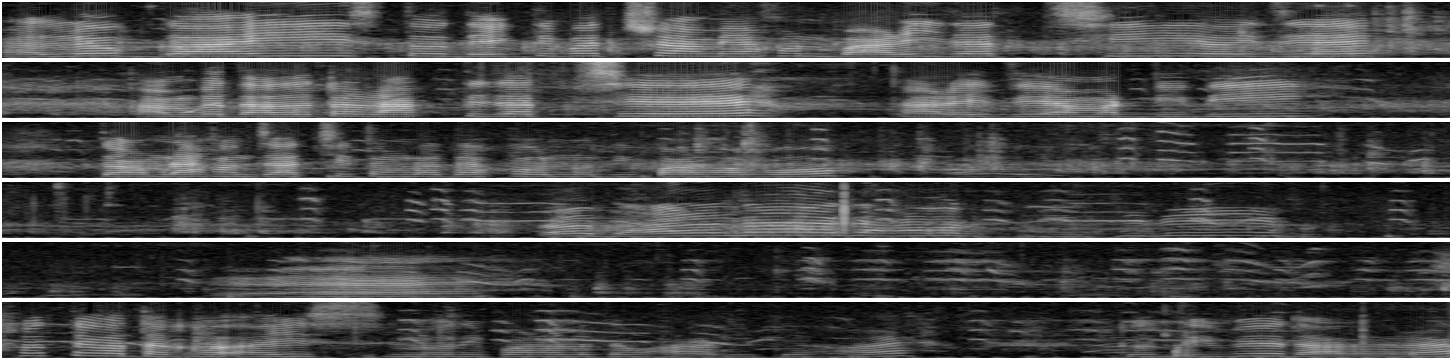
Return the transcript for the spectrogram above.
হ্যালো গাইস, তো দেখতে পাচ্ছ আমি এখন বাড়ি যাচ্ছি। ওই যে আমাকে দাদাটা রাখতে যাচ্ছে আর এই যে আমার দিদি। তো আমরা এখন যাচ্ছি, তোমরা দেখো নদী পার হব। ভালো না দিদি হ্যাঁ সত্যি কথা গাইস নদী পার হলে তো ভাড়া দিতে হয়। তো দিবে দাদারা।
